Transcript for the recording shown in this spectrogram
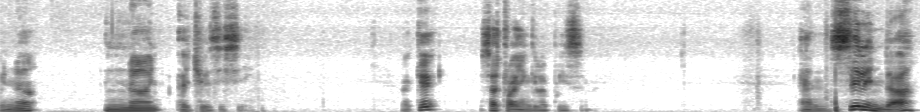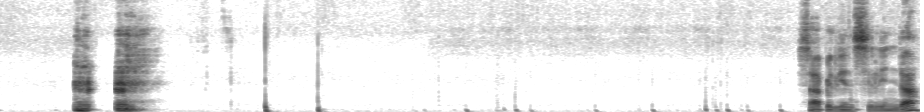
Il y a 9 edges ici. Okay, it's a triangular prism. And cylinder un cylinder.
